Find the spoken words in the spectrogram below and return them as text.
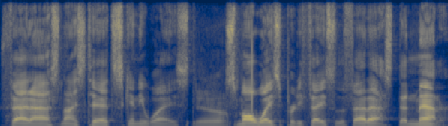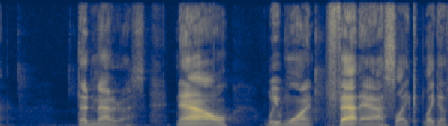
fat ass, nice tits, skinny waist, Yeah. small waist, pretty face with a fat ass. Doesn't matter. Doesn't matter to us. Now we want fat ass like like a,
